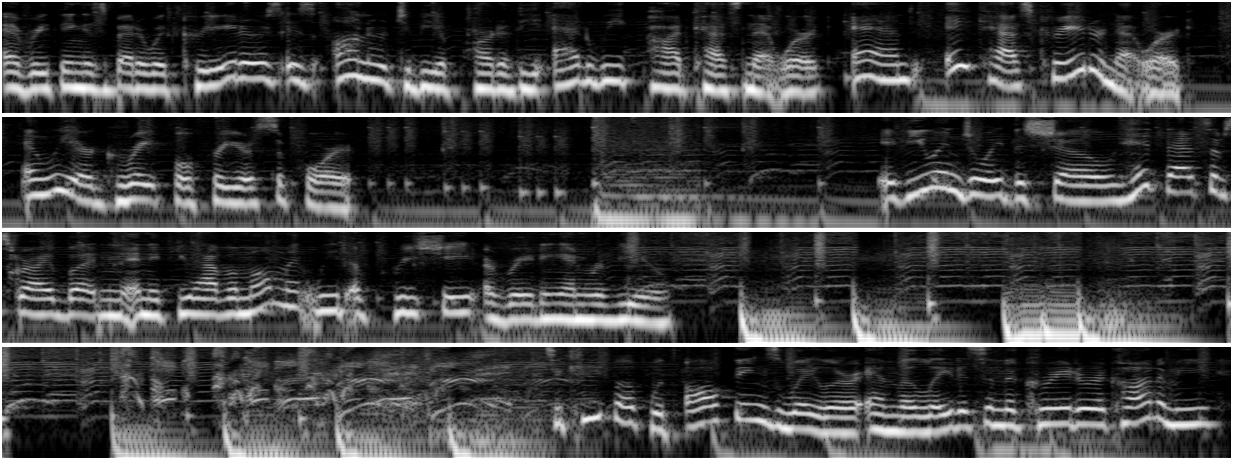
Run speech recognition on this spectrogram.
Everything is Better with Creators is honored to be a part of the Adweek Podcast Network and ACAST Creator Network, and we are grateful for your support. If you enjoyed the show, hit that subscribe button, and if you have a moment, we'd appreciate a rating and review. Keep up with all things Whalar and the latest in the creator economy,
